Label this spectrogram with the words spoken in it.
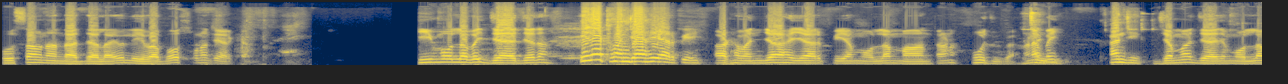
ਉਸ ਹਿਸਾਬ ਨਾਲ ਅੰਦਾਜ਼ਾ ਲਾਇਓ ਲੇਵਾ ਬਹੁਤ ਸੋਹਣਾ ਤਿਆਰ ਕਰ ਕੀ ਮੁੱਲ ਆ ਬਾਈ ਜਾਇਜ਼ ਇਹਦਾ? ਇਹਦਾ 58000 ਰੁਪਏ ਜੀ। 58000 ਰੁਪਿਆ ਮੁੱਲ ਆ ਮਾਨਤਾਨ ਹੋ ਜਾਊਗਾ ਹਨਾ ਬਾਈ? ਹਾਂਜੀ। ਜਮਾ ਜਾਇਜ਼ ਮੁੱਲ ਆ।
